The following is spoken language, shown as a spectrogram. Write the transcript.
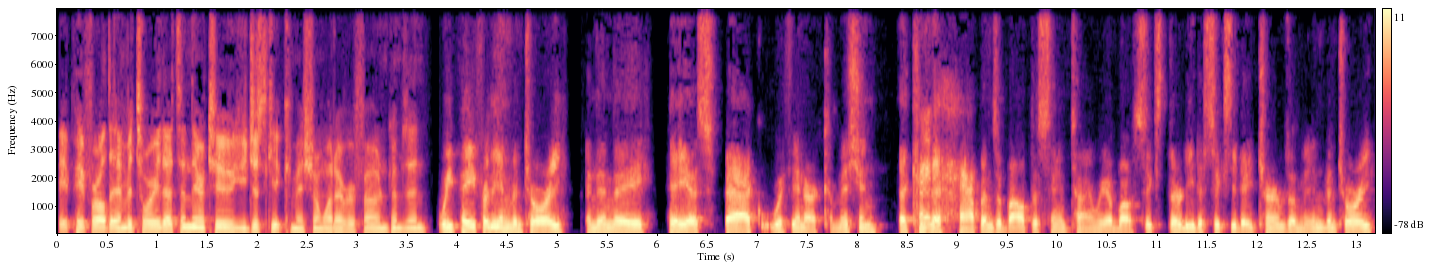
They pay for all the inventory that's in there too. You just get commission on whatever phone comes in. We pay for the inventory and then they pay us back within our commission. That kind of happens about the same time. We have about six thirty to 60 day terms on the inventory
